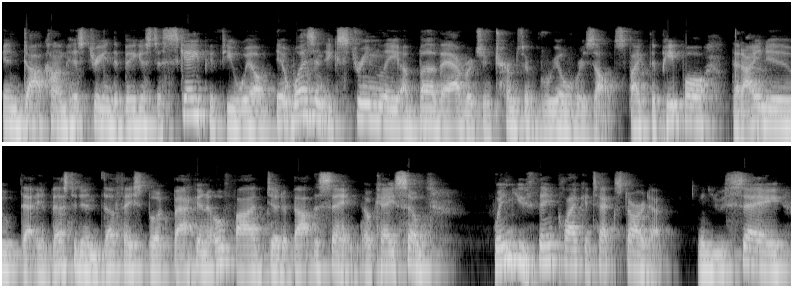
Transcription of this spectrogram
in dot com history and the biggest escape, if you will, it wasn't extremely above average in terms of real results. Like the people that I knew that invested in the Facebook back in 05 did about the same. Okay. So when you think like a tech startup, when you say,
